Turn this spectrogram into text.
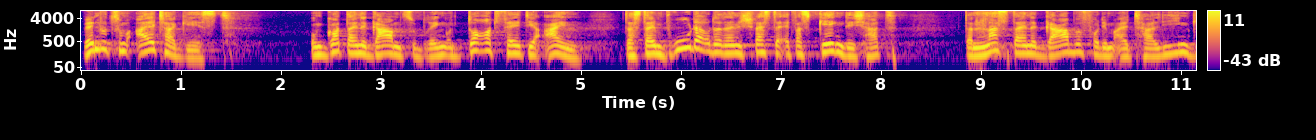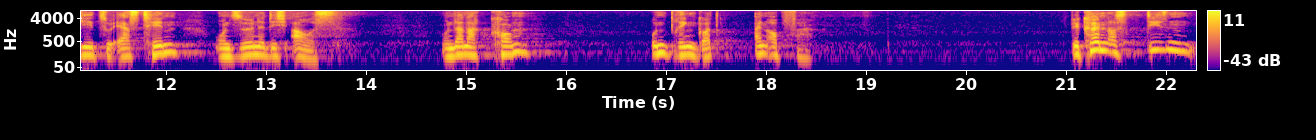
Wenn du zum Altar gehst, um Gott deine Gaben zu bringen, und dort fällt dir ein, dass dein Bruder oder deine Schwester etwas gegen dich hat, dann lass deine Gabe vor dem Altar liegen, geh zuerst hin und söhne dich aus. Und danach komm und bring Gott ein Opfer. Wir können aus diesen,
